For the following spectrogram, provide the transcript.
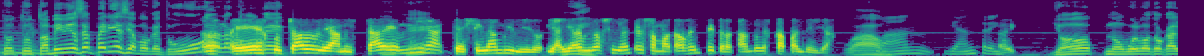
tú, tú- tú has vivido esa experiencia porque tú Ah, He que- escuchado de amistades mías que sí la han vivido, y ahí ha habido accidentes, se han matado gente tratando de escapar de ella. Wow. Juan, diantre. Ay. Yo no vuelvo a tocar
